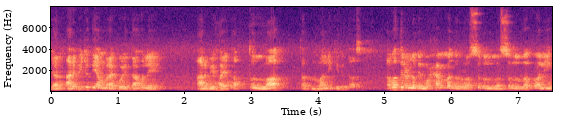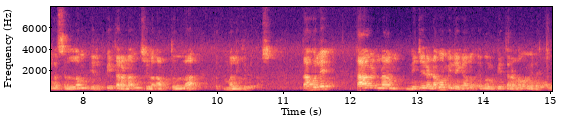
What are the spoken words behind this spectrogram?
যার আরবি যদি আমরা করি, তাহলে আরবি হয় আব্দুল্লাহ অর্থাৎ মালিকের দাস। আমাদের নবী মোহাম্মদুর রসুল্লাহ সাল্লাহ আলী হাসাল্লাম এর পিতার নাম ছিল আব্দুল্লাহ মালিকের দাস। তাহলে তার নাম, নিজের নামও মিলে গেল এবং পিতার নামও মিলে গেল।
